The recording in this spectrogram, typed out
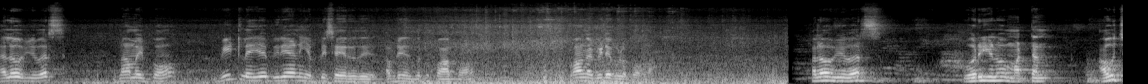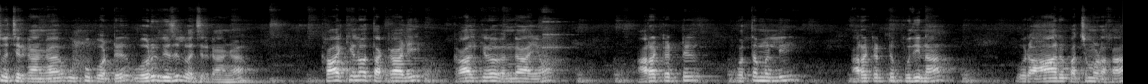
ஹலோ வியூவர்ஸ் நாம் இப்போ வீட்டிலேயே பிரியாணி எப்படி செய்கிறது அப்படின்றத பற்றி பார்ப்போம். வாங்க வீடியோக்குள்ளே போகலாம். ஹலோ வியூவர்ஸ் ஒரு கிலோ மட்டன் அவிச்சு வச்சுருக்காங்க. உப்பு போட்டு ஒரு விசில் வச்சுருக்காங்க. கால் கிலோ தக்காளி கால் கிலோ வெங்காயம் அரைக்கட்டு கொத்தமல்லி அரைக்கட்டு புதினா ஒரு ஆறு பச்சை மிளகா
